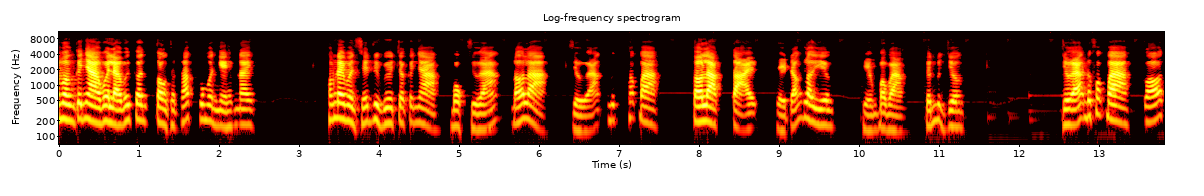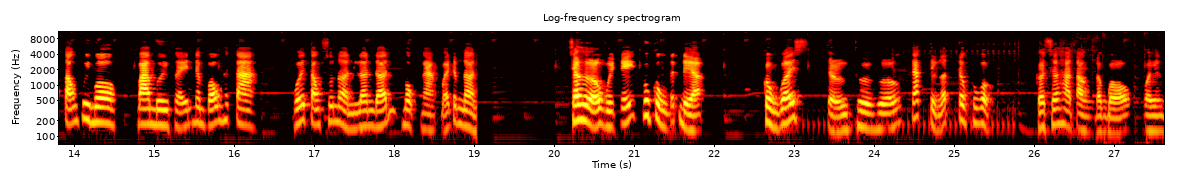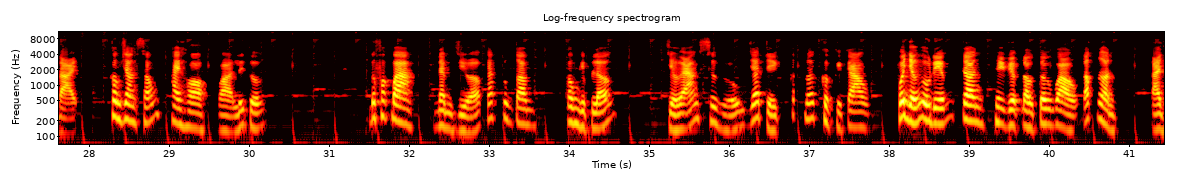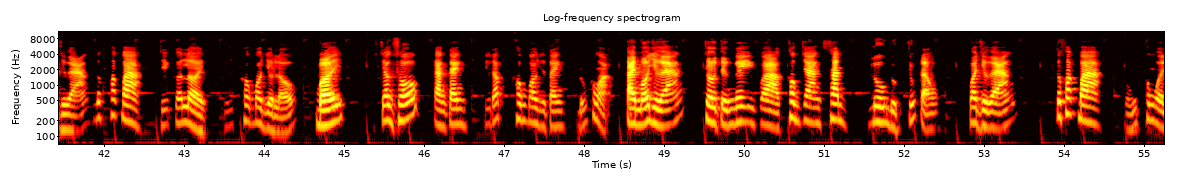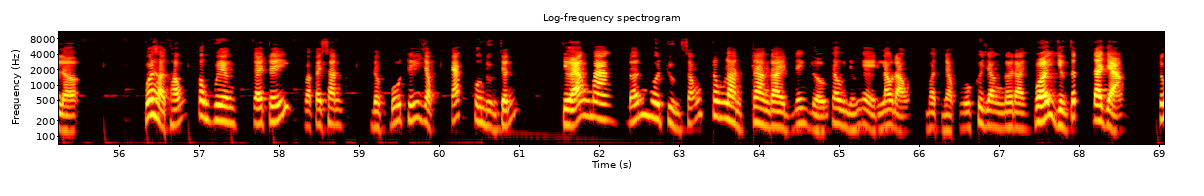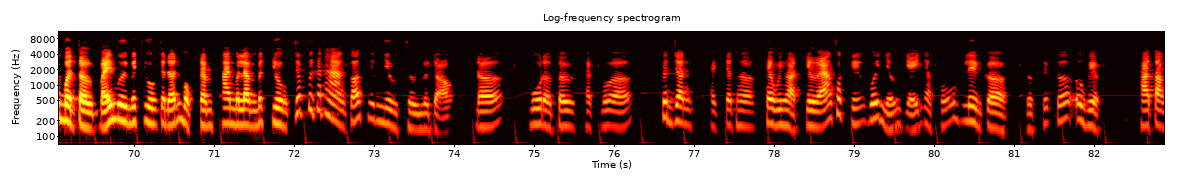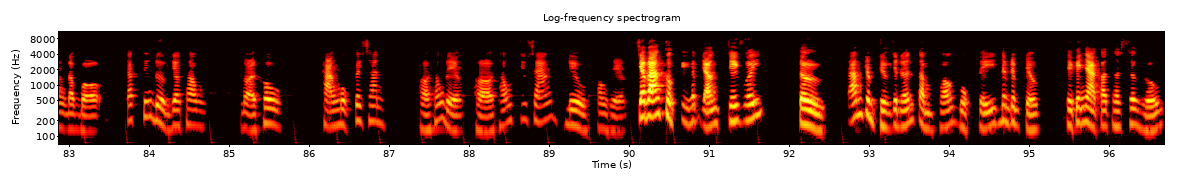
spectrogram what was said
Chào mừng cả nhà quay lại với kênh Toàn Thành Pháp của mình ngày hôm nay. Hôm nay mình sẽ review cho cả nhà một dự án đó là dự án Đức Phát 3 tọa lạc tại thị trấn Lao Yên, huyện Bào Bàng, tỉnh Bình Dương. Dự án Đức Phát 3 có tổng quy mô 30,54 ha với tổng số nền lên đến 1.700 nền. Sở hữu vị trí vô cùng đắc địa cùng với sự thừa hưởng các tiện ích trong khu vực cơ sở hạ tầng đồng bộ và hiện đại không gian sống hài hòa và lý tưởng. Đức Phát 3 nằm giữa các trung tâm công nghiệp lớn, dự án sở hữu giá trị kết nối cực kỳ cao. Với những ưu điểm trên thì việc đầu tư vào đất nền tại dự án Đức Phát 3 chỉ có lời chứ không bao giờ lỗ. Bởi dân số càng tăng chứ đất không bao giờ tăng, đúng không ạ? Tại mỗi dự án, trời tiện nghi và không gian xanh luôn được chú trọng và dự án Đức Phát 3 cũng không ngoại lệ với hệ thống công viên giải trí và cây xanh được bố trí dọc các con đường chính. Dự án mang đến môi trường sống trong lành tràn đầy năng lượng sau những ngày lao động mệt nhọc của cư dân nơi đây. Với diện tích đa dạng, trung bình từ 70 m2 cho đến 125 m2 giúp với khách hàng có thêm nhiều sự lựa chọn đỡ mua đầu tư hoặc mua ở kinh doanh hoặc cho thuê theo quy hoạch dự án phát triển với những dãy nhà phố liên cờ được thiết kế ưu việt hạ tầng đồng bộ các tuyến đường giao thông nội khu hạng mục cây xanh, hệ thống điện, hệ thống chiếu sáng đều hoàn thiện. Giá bán cực kỳ hấp dẫn, chi phí từ 800 triệu cho đến tầm khoảng 1 tỷ 500 triệu. Thì cả nhà có thể sở hữu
